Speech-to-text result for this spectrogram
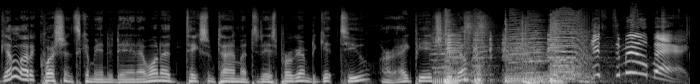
got a lot of questions coming in today, and I want to take some time on today's program to get to our Ag PhD mailbag. It's the mailbag.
